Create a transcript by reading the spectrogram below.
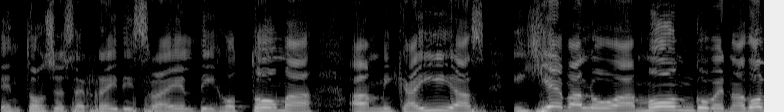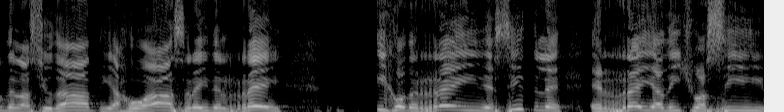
Entonces el rey de Israel dijo, toma a Micaías y llévalo a Amón, gobernador de la ciudad, y a Joás, rey del rey, hijo del rey, y decidle, el rey ha dicho así,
